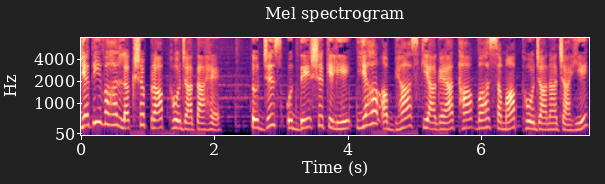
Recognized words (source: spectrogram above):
यदि वह लक्ष्य प्राप्त हो जाता है तो जिस उद्देश्य के लिए यह अभ्यास किया गया था, वह समाप्त हो जाना चाहिए।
